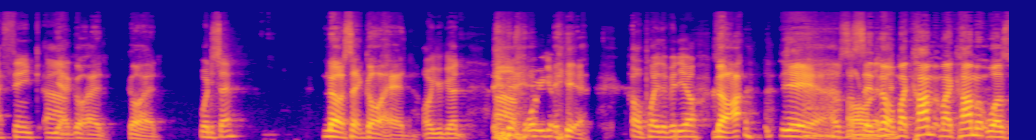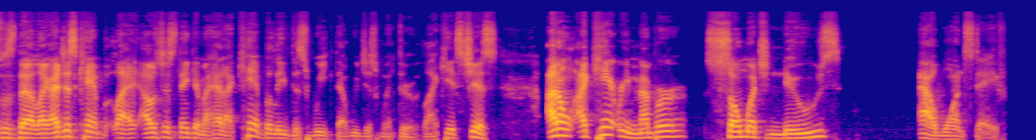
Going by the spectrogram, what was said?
I think. Um, yeah, go ahead. Go ahead. What do you say? No, I said go ahead. Oh, you're good. Um, you yeah. Oh, play the video. No, I, yeah, yeah. I was just saying. Right, no, man. my comment. My comment was was that like I just can't. Like I was just thinking in my head. I can't believe this week that we just went through. Like it's just. I don't. I can't remember so much news at once, Dave.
